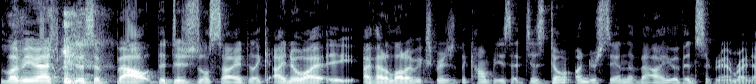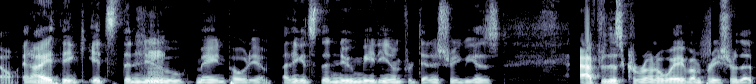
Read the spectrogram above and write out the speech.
let me ask you this about the digital side. Like, I know I I've had a lot of experience with the companies that just don't understand the value of Instagram right now, and I think it's the hmm. new main podium. I think it's the new medium for dentistry because after this Corona wave, I'm pretty sure that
